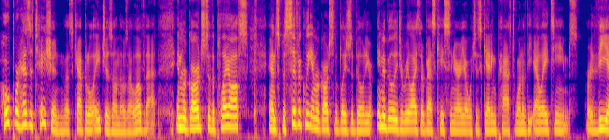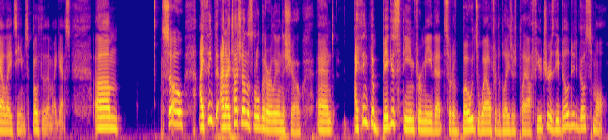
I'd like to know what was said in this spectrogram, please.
hope or hesitation. That's capital H's on those. I love that. In regards to the playoffs, and specifically in regards to the Blazers' ability or inability to realize their best case scenario, which is getting past one of the LA teams or the LA teams, both of them, I guess. Um, so I think, that, and I touched on this a little bit earlier in the show, and I think the biggest theme for me that sort of bodes well for the Blazers' playoff future is the ability to go small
